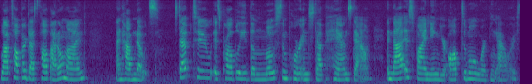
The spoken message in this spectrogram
laptop or desktop, I don't mind, and have notes. Step two is probably the most important step hands down, and that is finding your optimal working hours.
